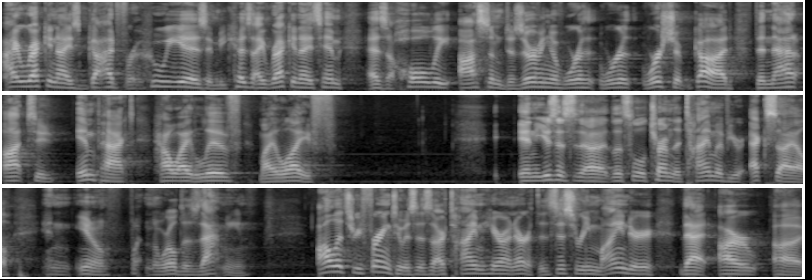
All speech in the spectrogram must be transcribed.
I recognize God for who He is, and because I recognize Him as a holy, awesome, deserving of worship God, then that ought to impact how I live my life. And uses uh, this little term, the time of your exile. And, you know, what in the world does that mean? All it's referring to is, is our time here on earth. It's this reminder that our uh,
